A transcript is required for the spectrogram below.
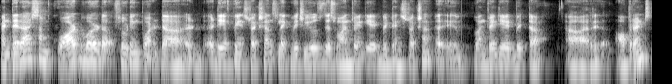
And there are some quad word floating point uh, DFP instructions like which use this 128-bit instruction, 128-bit uh, operands,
